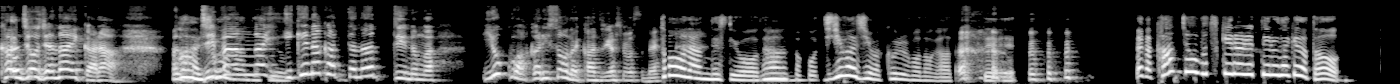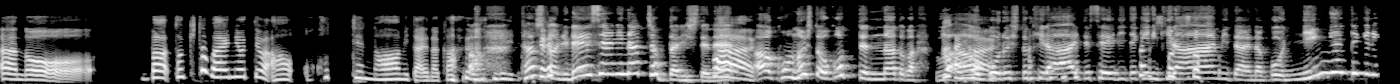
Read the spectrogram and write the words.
感情じゃないから、はい、自分が。いけなかったなっていうのがよくわかりそうな感じがしますね。そうなんですよ。うん。なんかこう、じわじわ来るものがあって、なんか感情をぶつけられてるだけだと、あの、ば、時と場合によっては、あ、怒ってんな、みたいな感あ、じに。確かに冷静になっちゃったりしてね。はい。あ、この人怒ってんなとか、うはい、はい。怒る人嫌いって生理的に 嫌いみたいな、こう人間的に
